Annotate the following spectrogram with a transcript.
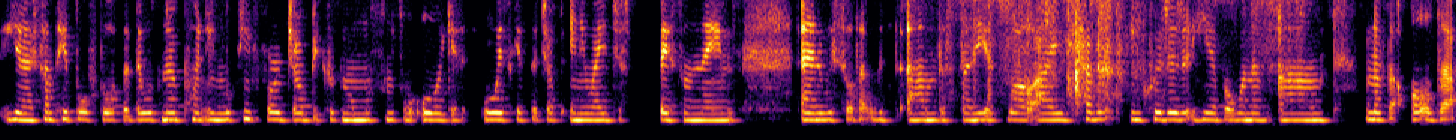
you know, some people thought that there was no point in looking for a job because non-Muslims will always get, always get the job anyway, just based on names. And we saw that with um, the study as well. I haven't included it here, but one of um, one of the older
